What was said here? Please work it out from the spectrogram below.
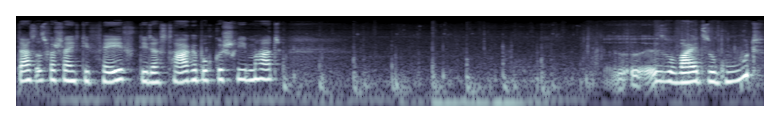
das ist wahrscheinlich die Faith, die das Tagebuch geschrieben hat. Soweit, so gut.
